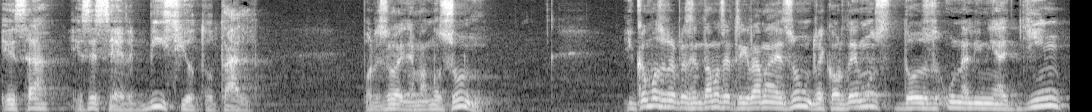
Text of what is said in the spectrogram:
esa, ese servicio total por eso la llamamos Sun. ¿Y cómo representamos el trigrama de Sun? Recordemos dos, una línea Yin,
